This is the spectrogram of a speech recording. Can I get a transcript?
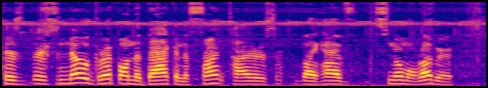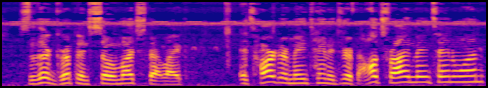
cause there's no grip on the back and the front tires like have normal rubber. So they're gripping so much that like, it's hard to maintain a drift. I'll try and maintain one.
